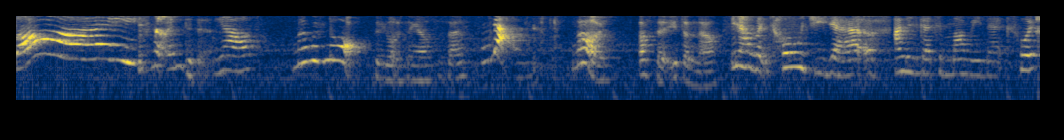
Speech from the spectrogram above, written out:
Bye! We've not ended it. Have. No, we've not. Have you got anything else to say? No. No. That's it. You've done now. We haven't told you yet. Annie's getting married next week.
